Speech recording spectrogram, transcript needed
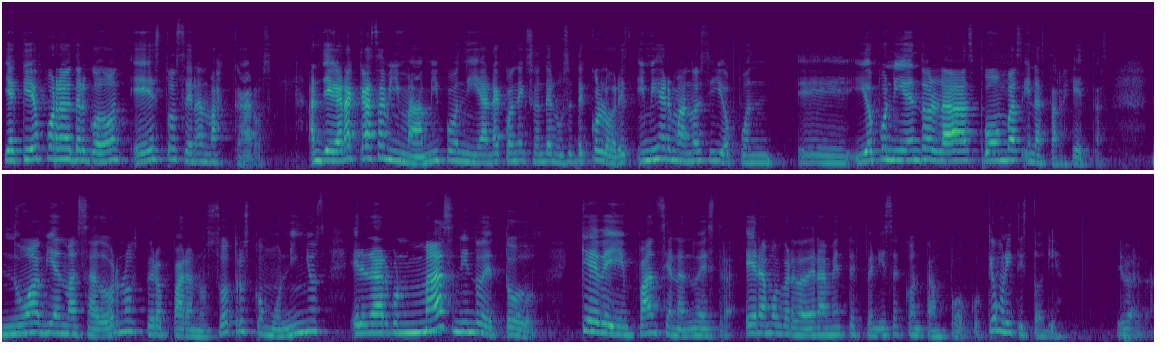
Y aquellos forrados de algodón, estos eran más caros. Al llegar a casa, mi mami ponía la conexión de luces de colores y mis hermanos y yo, pon- eh, poniendo las bombas y las tarjetas. No habían más adornos, pero para nosotros como niños era el árbol más lindo de todos. Qué bella infancia la nuestra. Éramos verdaderamente felices con tan poco. Qué bonita historia, de verdad.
